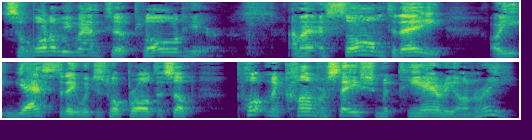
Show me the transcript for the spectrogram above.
So what are we meant to applaud here? And I, I saw him today, or yesterday, which is what brought this up, putting a conversation with Thierry Henry.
